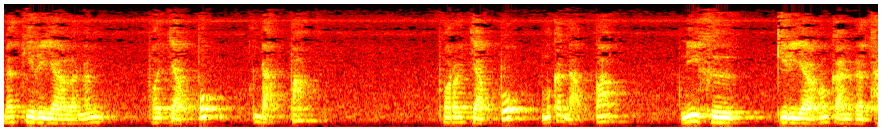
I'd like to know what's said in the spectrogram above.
และกิริยาเหล่านั้น พอจับปุ๊บก็ดับปั๊บพอเราจับปุ๊บมันก็ดับปั๊บนี่คือกิริยาของการกระท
